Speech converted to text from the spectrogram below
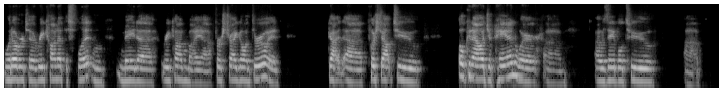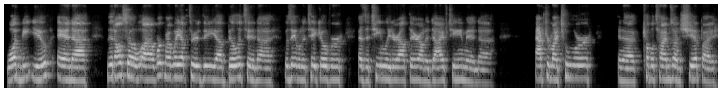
went over to recon at the split and made uh, recon my uh, first try going through and got uh, pushed out to Okinawa, Japan, where um, I was able to uh, one meet you and then also work my way up through the uh, billet and was able to take over as a team leader out there on a dive team. And after my tour and a couple times on ship, I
